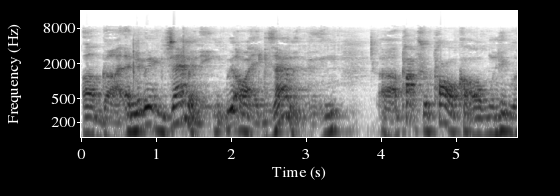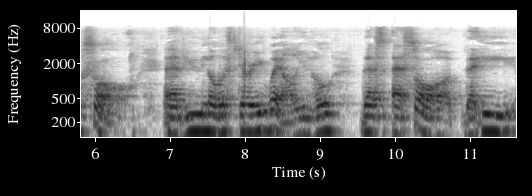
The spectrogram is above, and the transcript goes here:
of God. And we're examining, we are examining uh, Apostle Paul called when he was Saul. And you know the story well, you know, that's I Saul that he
